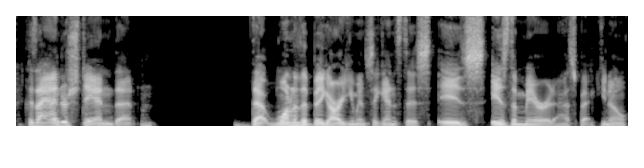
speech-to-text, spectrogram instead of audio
because I understand that that one of the big arguments against this is is the merit aspect, you know.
